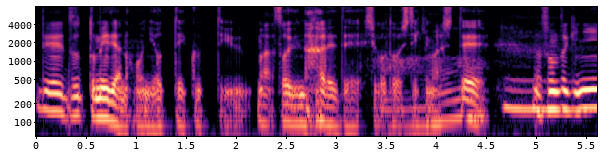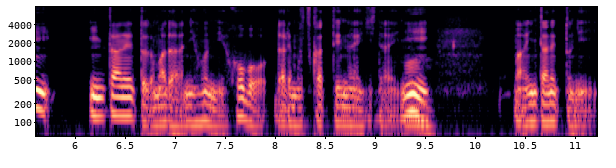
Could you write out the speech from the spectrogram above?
でずっとメディアの方に寄っていくっていう、まあ、そういう流れで仕事をしてきまして、その時にインターネットがまだ日本にほぼ誰も使っていない時代に、まあ、インターネットに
